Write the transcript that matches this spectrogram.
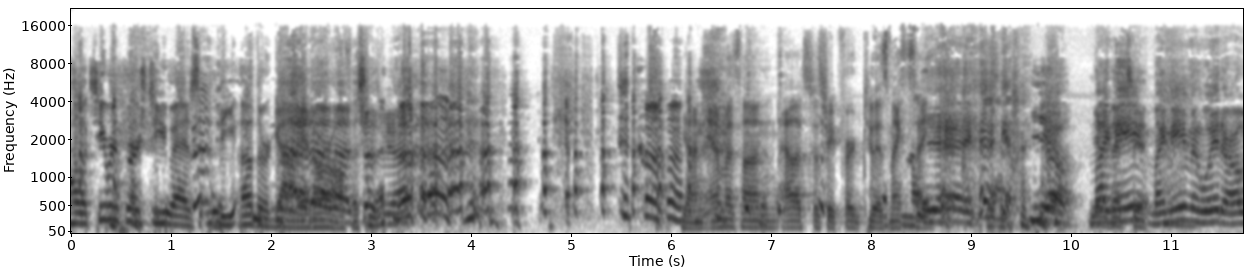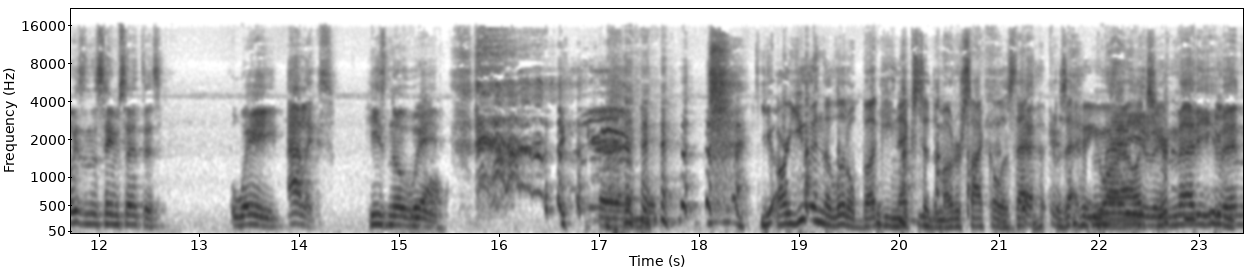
Alex, he refers to you as the other guy in our office. Trust me. Yeah, on Amazon, Alex was referred to as my yeah, sidekick. yeah, yeah. Yeah. Yo, my Yeah, name, it. my name, and Wade are always in the same sentence. Wade, Alex. He's no Wade. You, are you in the little buggy next to the motorcycle? Is that is that who you not are, Alex? Even, You're- not even.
